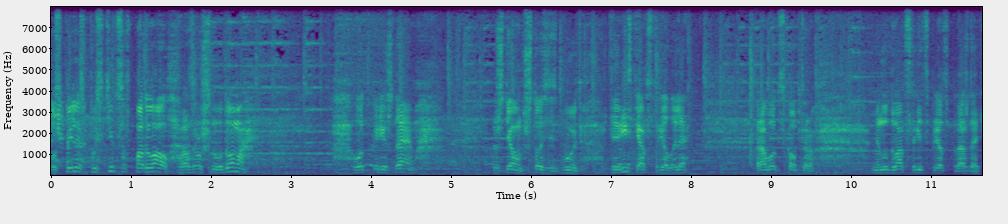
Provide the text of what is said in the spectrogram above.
Успели спуститься в подвал разрушенного дома. Вот переждаем, ждем, что здесь будет. Артиллерийский обстрел или работа с коптеров. Минут 20-30 придется подождать.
